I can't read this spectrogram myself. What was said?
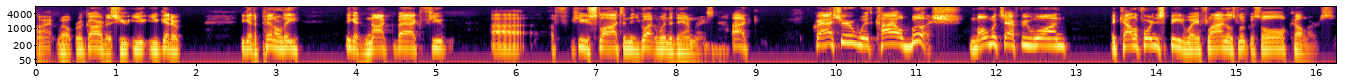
All right. Well, regardless, you you, you get a you get a penalty, you get knocked back a few uh, a few slots, and then you go out and win the damn race. Uh, Crasher with Kyle Busch moments after he won at California Speedway, flying those Lucas Oil colors.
